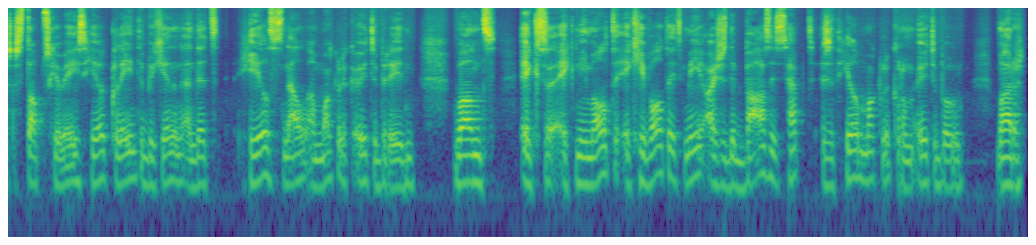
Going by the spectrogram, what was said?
stapsgewijs heel klein te beginnen en dit heel snel en makkelijk uit te breiden. Want ik, ik, neem altijd, ik geef altijd mee, als je de basis hebt, is het heel makkelijker om uit te bouwen. Maar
